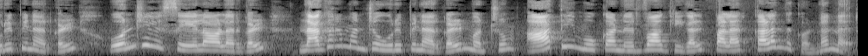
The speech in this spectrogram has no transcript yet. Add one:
உறுப்பினர்கள் ஒன்றிய செயலாளர்கள் நகரமன்ற உறுப்பினர்கள் மற்றும் அதிமுக நிர்வாகிகள் பலர் கலந்து கொண்டனர்.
